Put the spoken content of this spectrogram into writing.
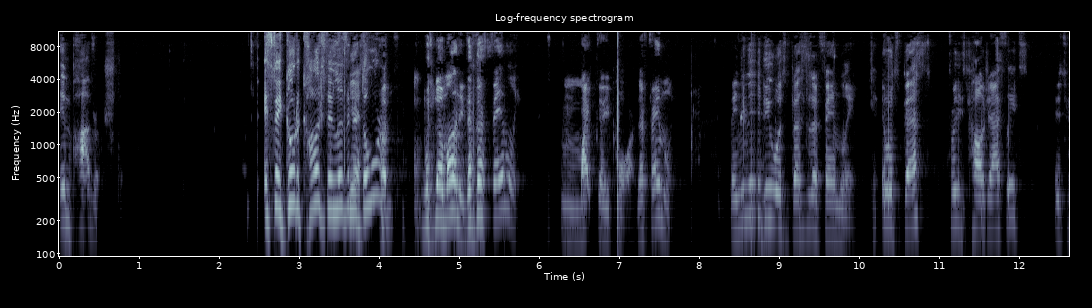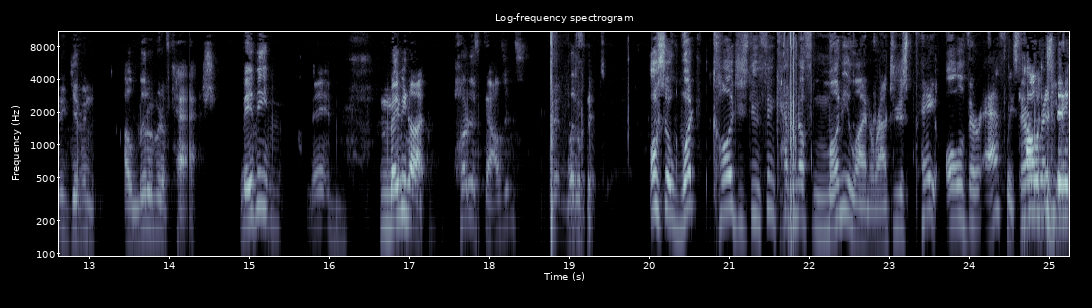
impoverished. If they go to college, they live in a dorm. but with no money. Their, their family might be poor. Their family. They need to do what's best for their family. And what's best for these college athletes is to be given a little bit of cash. Maybe, may- maybe not hundreds of thousands, but a little bit. Also, what colleges do you think have enough money lying around to just pay all of their athletes? They Colleges already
